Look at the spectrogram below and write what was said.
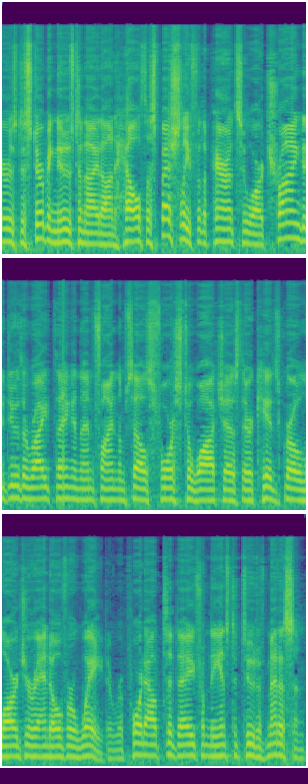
There is disturbing news tonight on health, especially for the parents who are trying to do the right thing and then find themselves forced to watch as their kids grow larger and overweight. A report out today from the Institute of Medicine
